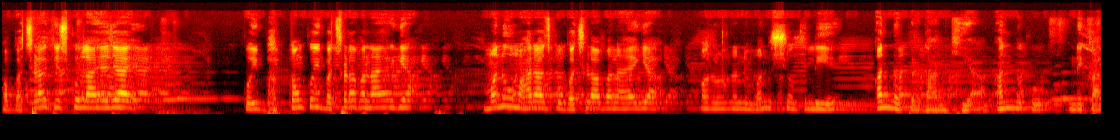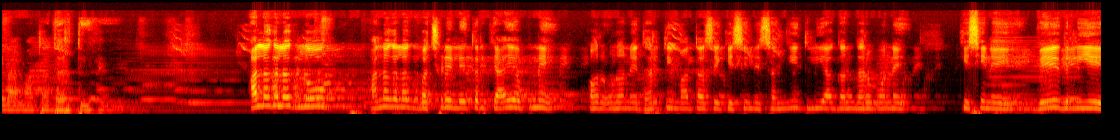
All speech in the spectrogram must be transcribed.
और बछड़ा किसको लाया जाए? कोई भक्तों को ही बछड़ा बनाया गया, मनु महाराज को बछड़ा बनाया गया और उन्होंने मनुष्यों के लिए अन्न प्रदान किया, अन्न को निकाला माता धरती पे। अलग अलग लोग अलग अलग बछड़े लेकर के आए अपने और उन्होंने धरती माता से किसी ने संगीत लिया गंधर्वों ने, किसी ने वेद लिए,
